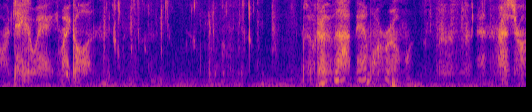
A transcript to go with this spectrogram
Or takeaway, you might call it. So because of that, they have more room. In the restaurant.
